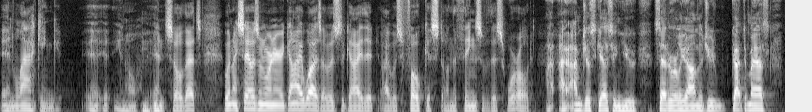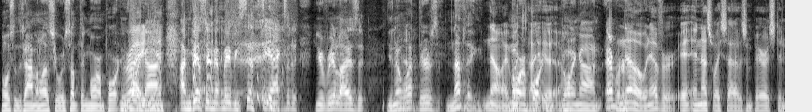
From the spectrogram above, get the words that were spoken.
and lacking you know mm-hmm. and so that's when i say i was an ordinary guy i was. I was the guy that i was focused on the things of this world. I, am just guessing. You said early on that you got to mass most of the time unless there was something more important right, going on. yeah. i'm guessing that maybe since the accident you realized that you know what? There's nothing no I more went, important I, uh, going on ever. no never. And, and that's why i said i was embarrassed. And,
